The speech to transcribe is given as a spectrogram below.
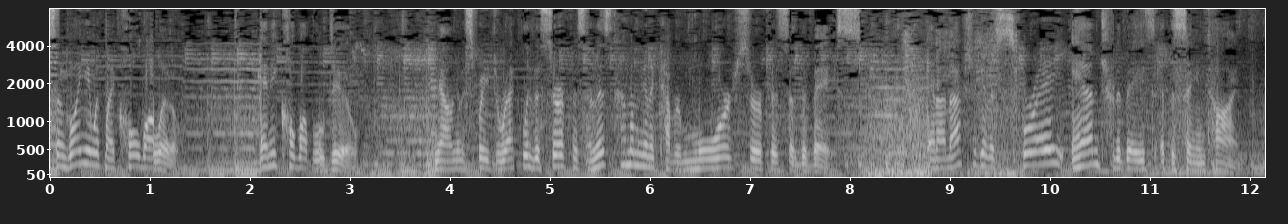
So I'm going in with my cobalt blue. Any cobalt will do. Now I'm going to spray directly the surface, and this time I'm going to cover more surface of the vase. And I'm actually going to spray and turn the vase at the same time.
